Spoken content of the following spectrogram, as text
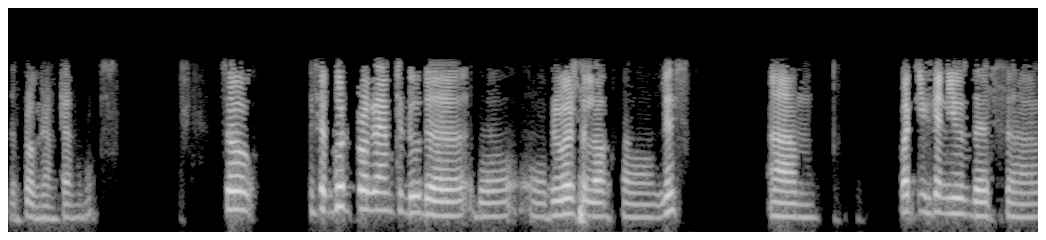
the program terminates. So it's a good program to do the, the uh, reversal of uh, list um, but you can use this uh,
